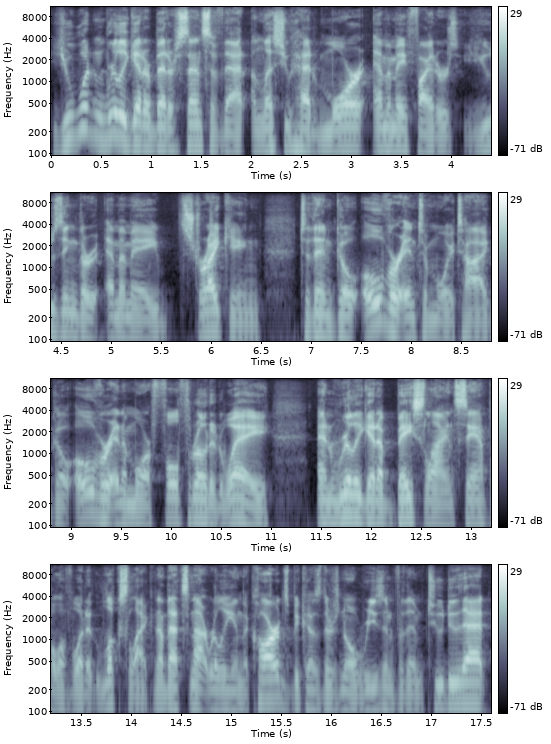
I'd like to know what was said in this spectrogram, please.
You wouldn't really get a better sense of that unless you had more MMA fighters using their MMA striking to then go over into Muay Thai, go over in a more full throated way, and really get a baseline sample of what it looks like. Now, that's not really in the cards because there's no reason for them to do that.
